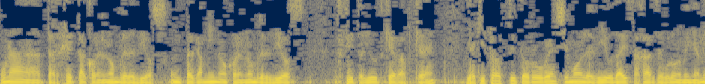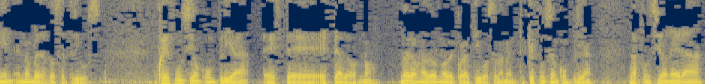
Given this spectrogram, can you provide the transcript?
una tarjeta con el nombre de Dios, un pergamino con el nombre de Dios escrito Yud Kebab Ke. Y aquí estaba escrito Rubén, Shimon, Levi, Udai, Sahar, Zebulun, Benjamín, en nombre de las doce tribus. ¿Qué función cumplía este, este adorno? No era un adorno decorativo solamente. ¿Qué función cumplía? La función era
